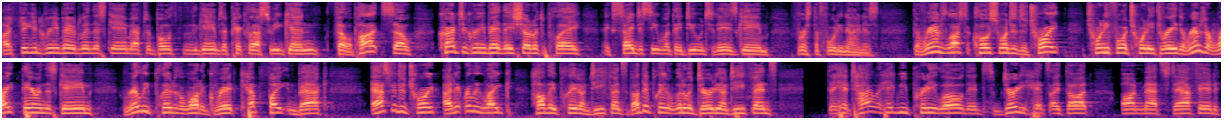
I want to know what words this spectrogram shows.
I figured Green Bay would win this game after both of the games I picked last weekend fell apart. So credit to Green Bay. They showed up to play. Excited to see what they do in today's game versus the 49ers. The Rams lost a close one to Detroit, 24-23. The Rams are right there in this game. Really played with a lot of grit, kept fighting back. As for Detroit, I didn't really like how they played on defense. I thought they played a little bit dirty on defense. They hit Tyler Higbee pretty low. They had some dirty hits, I thought, on Matt Stafford,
